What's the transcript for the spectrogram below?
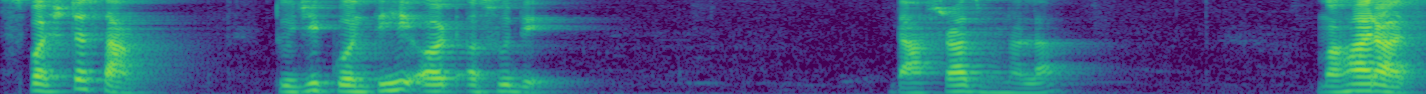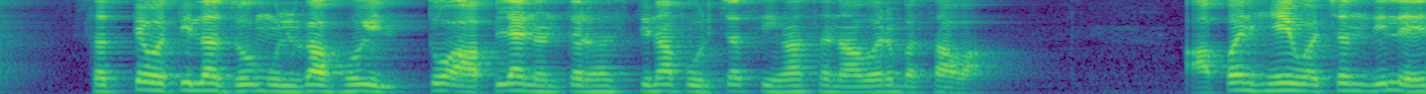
स्पष्ट सांग. तुझी कोणतीही अट असू दे. दासराज म्हणाला महाराज सत्यवतीला जो मुलगा होईल तो आपल्यानंतर हस्तिनापूरच्या सिंहासनावर बसावा. आपण हे वचन दिले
